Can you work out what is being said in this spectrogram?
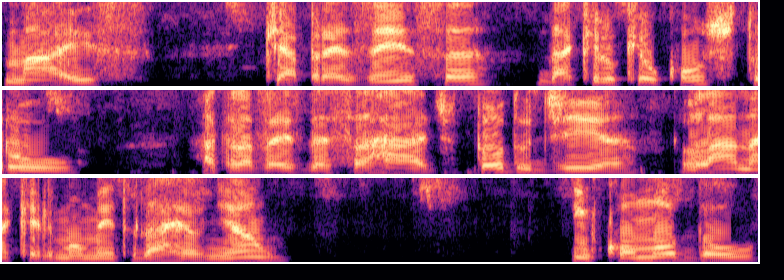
mas que a presença daquilo que eu construo através dessa rádio todo dia, lá naquele momento da reunião, incomodou.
